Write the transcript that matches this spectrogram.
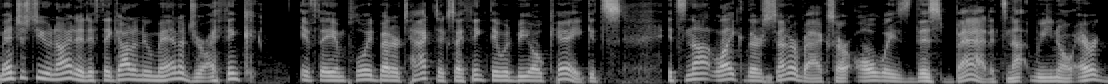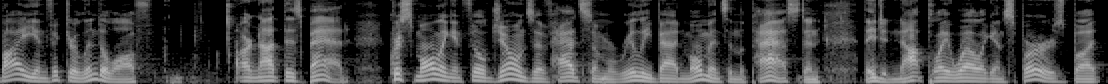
Manchester United, if they got a new manager, I think if they employed better tactics, I think they would be okay. It's it's not like their center backs are always this bad. It's not you know Eric Bailly and Victor Lindelof are not this bad. Chris Smalling and Phil Jones have had some really bad moments in the past, and they did not play well against Spurs, but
